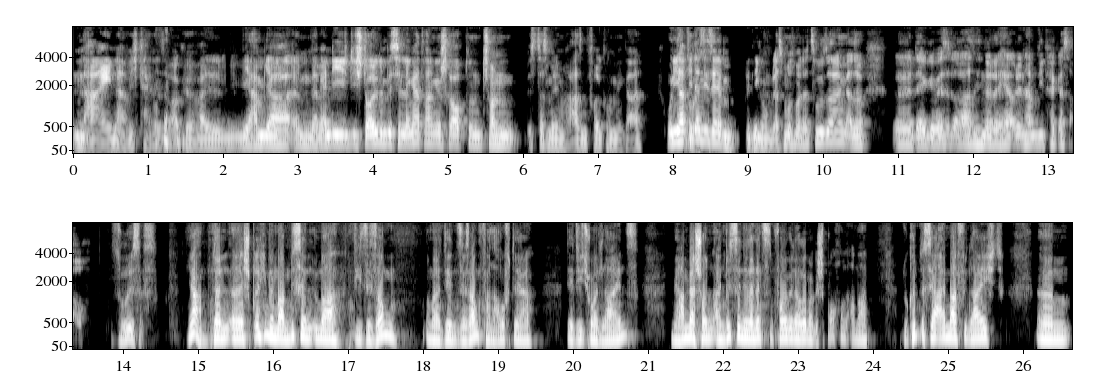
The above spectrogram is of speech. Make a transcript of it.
Nein, da habe ich keine Sorge, weil wir haben ja, ähm, da werden die, die Stollen ein bisschen länger dran geschraubt und schon ist das mit dem Rasen vollkommen egal. Und ihr habt so dann dieselben Bedingungen, das muss man dazu sagen. Also äh, der gewässerte Rasen hinter der Her, den haben die Packers auch. So ist es. Ja, dann äh, sprechen wir mal ein bisschen über die Saison, über den Saisonverlauf der, der Detroit Lions. Wir haben ja schon ein bisschen in der letzten Folge darüber gesprochen, aber du könntest ja einmal vielleicht ähm,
